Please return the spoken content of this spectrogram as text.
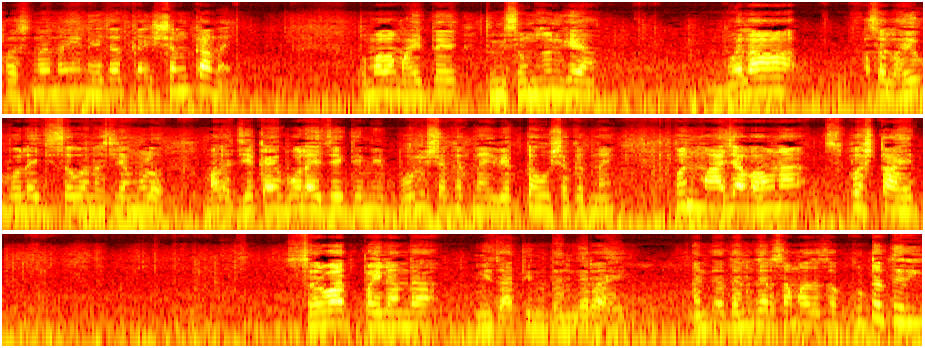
प्रश्न नाही आणि ह्याच्यात काही शंका नाही. तुम्हाला माहीत आहे तुम्ही समजून घ्या. मला असं लाईव्ह बोलायची सवय नसल्यामुळं मला जे काही आहे ते मी बोलू शकत नाही व्यक्त होऊ शकत नाही. पण माझ्या भावना स्पष्ट आहेत. सर्वात पहिल्यांदा मी जातीनं धनगर आहे. आणि त्या धनगर समाजाचा कुठंतरी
